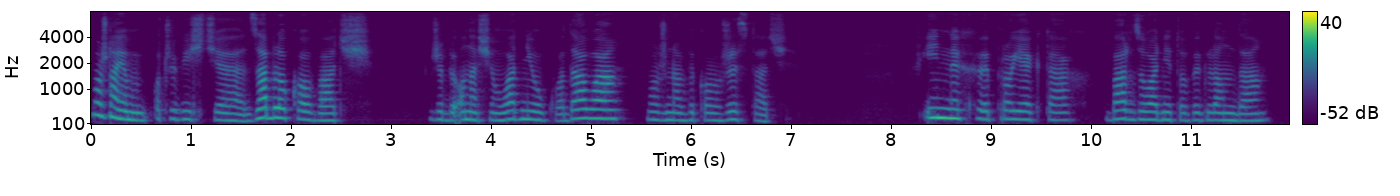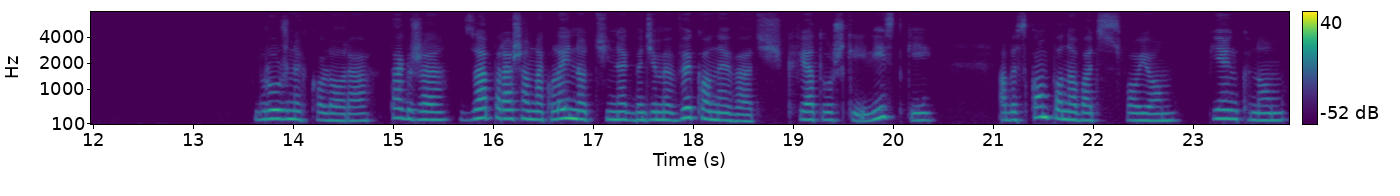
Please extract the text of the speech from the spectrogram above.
Można ją oczywiście zablokować, żeby ona się ładnie układała. Można wykorzystać w innych projektach. Bardzo ładnie to wygląda w różnych kolorach. Także zapraszam na kolejny odcinek. Będziemy wykonywać kwiatuszki i listki, aby skomponować swoją piękną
